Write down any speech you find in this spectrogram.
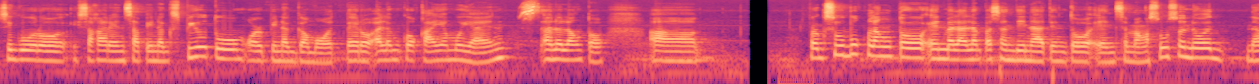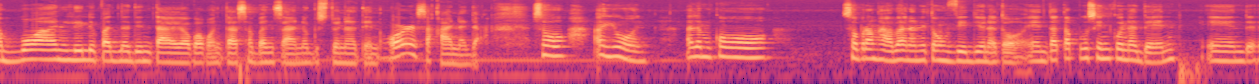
siguro isa ka rin sa pinagsputum or pinaggamot. Pero alam ko kaya mo yan. Ano lang to, uh, Pagsubok lang to and malalampasan din natin to and sa mga susunod na buwan, lilipad na din tayo papunta sa bansa na gusto natin or sa Canada. So, ayun. Alam ko, sobrang haba na nitong video na to and tatapusin ko na din and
